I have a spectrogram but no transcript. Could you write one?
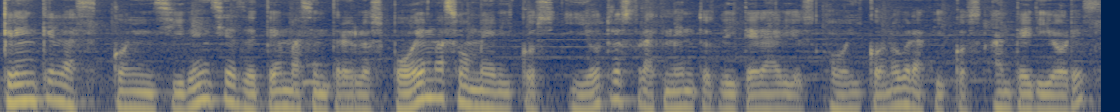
creen que las coincidencias de temas entre los poemas homéricos y otros fragmentos literarios o iconográficos anteriores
